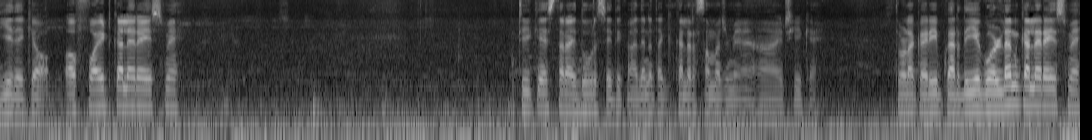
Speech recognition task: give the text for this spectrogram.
ये देखिए, ऑफ़ वाइट कलर है इसमें। ठीक है, इस तरह दूर से दिखा देना ताकि कलर समझ में आए। हाँ ठीक है। थोड़ा करीब कर दिए गोल्डन कलर है इसमें।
